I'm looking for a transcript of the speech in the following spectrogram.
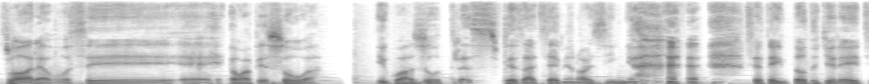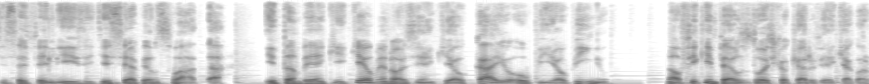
Flora, você é, é uma pessoa igual às outras, apesar de ser menorzinha. você tem todo o direito de ser feliz e de ser abençoada. E também aqui, quem é o menorzinho aqui? É o Caio ou o Vinho? É o Vinho? Não, fica em pé os dois que eu quero ver aqui agora.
